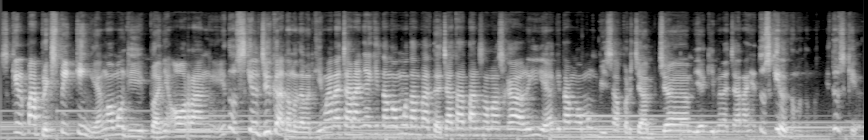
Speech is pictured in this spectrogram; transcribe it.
skill public speaking ya ngomong di banyak orang. Itu skill juga teman-teman. Gimana caranya kita ngomong tanpa ada catatan sama sekali ya? Kita ngomong bisa berjam-jam ya gimana caranya? Itu skill teman-teman. Itu skill.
